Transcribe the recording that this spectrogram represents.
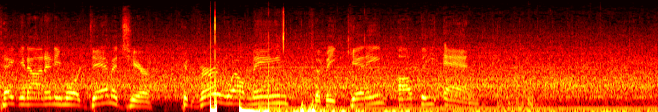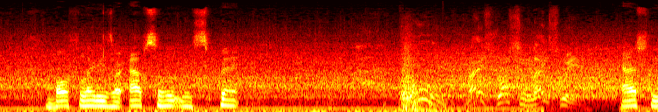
Taking on any more damage here could very well mean the beginning of the end. Both ladies are absolutely spent. Ooh, nice Russian leg sweep. Ashley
